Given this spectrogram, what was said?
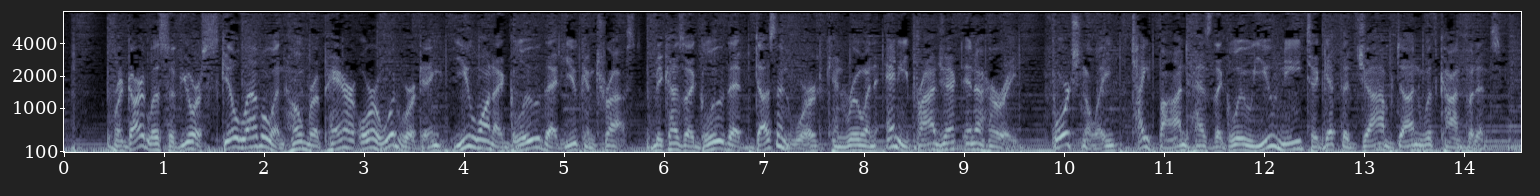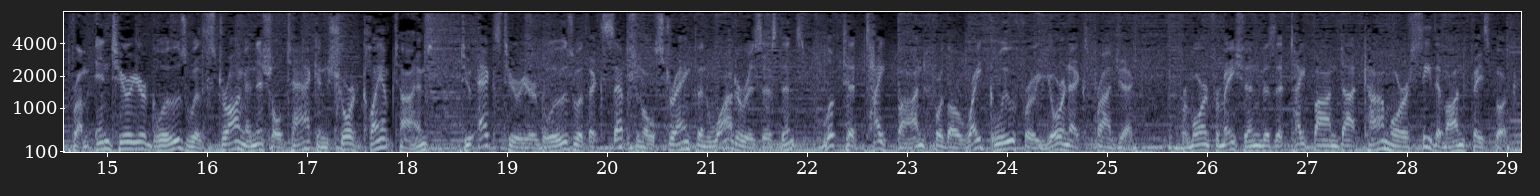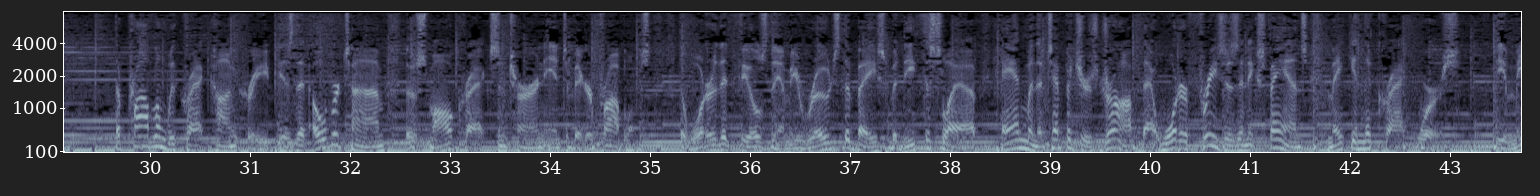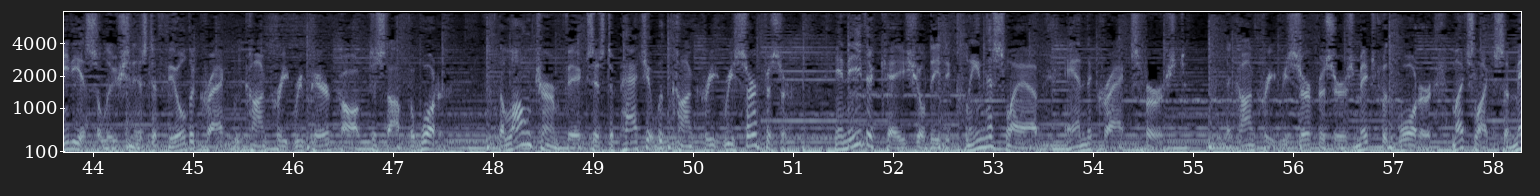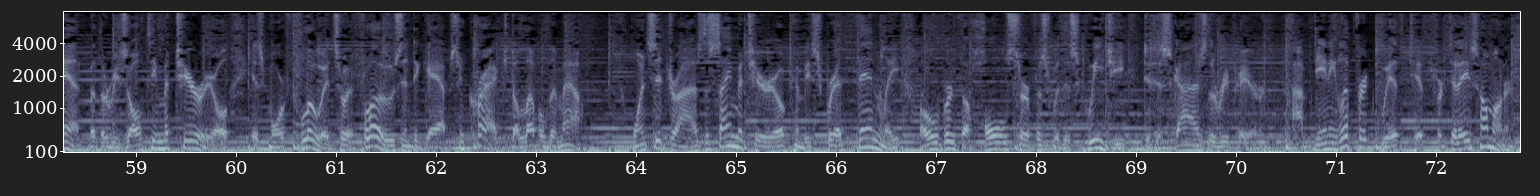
Regardless of your skill level in home repair or woodworking, you want a glue that you can trust because a glue that doesn't work can ruin any project in a hurry. Fortunately, Titebond has the glue you need to get the job done with confidence. From interior glues with strong initial tack and short clamp times to exterior glues with exceptional strength and water resistance, look to Titebond for the right glue for your next project. For more information, visit Titebond.com or see them on Facebook. The problem with cracked concrete is that over time, those small cracks in turn into bigger problems. The water that fills them erodes the base beneath the slab, and when the temperatures drop, that water freezes and expands, making the crack worse. The immediate solution is to fill the crack with concrete repair caulk to stop the water. The long-term fix is to patch it with concrete resurfacer. In either case, you'll need to clean the slab and the cracks first. The concrete resurfacer is mixed with water, much like cement, but the resulting material is more fluid, so it flows into gaps and cracks to level them out. Once it dries, the same material can be spread thinly over the whole surface with a squeegee to disguise the repair. I'm Danny Lipford with tips for today's homeowner.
